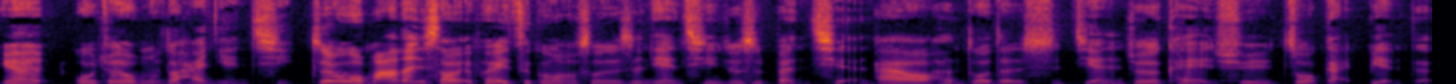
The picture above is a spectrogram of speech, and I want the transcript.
因为我觉得我们都还年轻，就是我妈那时候也会一直跟我说，就是年轻就是本钱，还有很多的时间，就是可以去做改变的。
